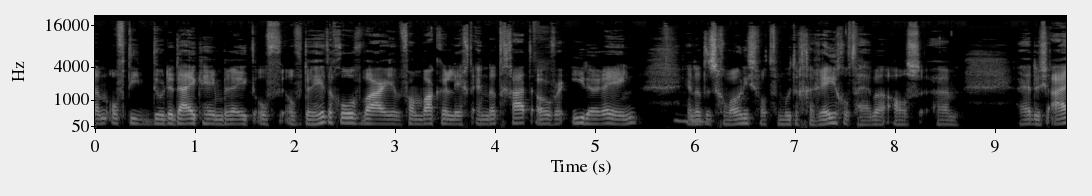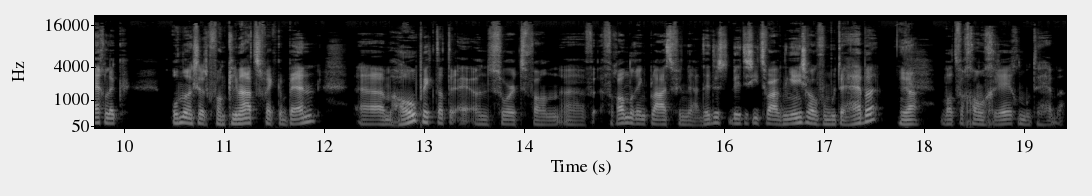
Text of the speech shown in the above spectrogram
Ehm, of die door de dijk heen breekt. Of, of de hittegolf waar je van wakker ligt. En dat gaat over iedereen. En dat is gewoon iets wat we moeten geregeld hebben als... ehm, hè, dus eigenlijk, ondanks dat ik van klimaatgesprekken ben... ehm, hoop ik dat er een soort van eh, ver- verandering plaatsvindt. Ja, dit, is, dit is iets waar we het niet eens over moeten hebben. Ja. Wat we gewoon geregeld moeten hebben.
